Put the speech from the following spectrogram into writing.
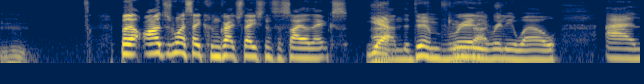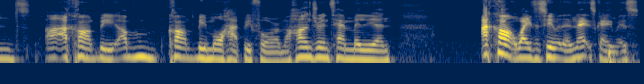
Mm-hmm. But I just want to say congratulations to Psyonix. Yeah. um, they're doing really, Congrats. really well, and I, I can't be, I can't be more happy for them. 110 million. I can't wait to see what their next game is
